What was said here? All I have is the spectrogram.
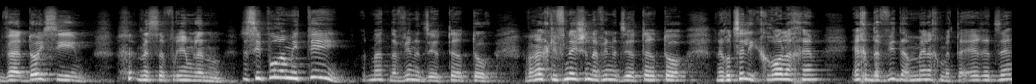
והדויסים מספרים לנו. זה סיפור אמיתי. עוד מעט נבין את זה יותר טוב. אבל רק לפני שנבין את זה יותר טוב, אני רוצה לקרוא לכם איך דוד המלך מתאר את זה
